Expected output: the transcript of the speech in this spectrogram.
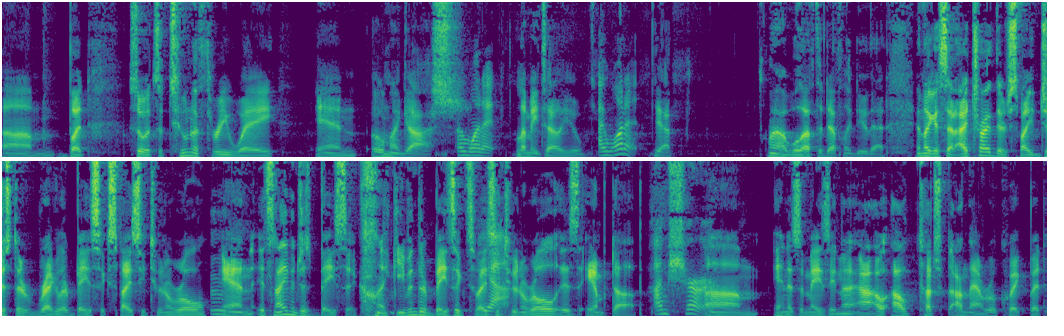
Um, but so it's a tuna three way, and oh my gosh, I want it. let me tell you, I want it. yeah. Uh, we'll have to definitely do that. And like I said, I tried their spice, just their regular basic spicy tuna roll, Mm. and it's not even just basic. Like even their basic spicy Yeah. tuna roll is amped up. I'm sure. Um, and it's amazing. And I'll, I'll touch on that real quick. But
